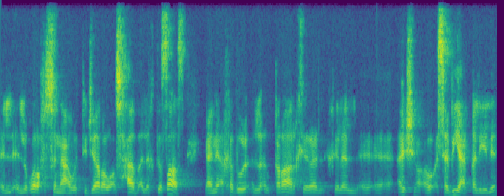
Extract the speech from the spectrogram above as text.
الغرف الصناعة والتجارة وأصحاب الاختصاص، يعني أخذوا القرار خلال خلال اشهر أو أسابيع قليلة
